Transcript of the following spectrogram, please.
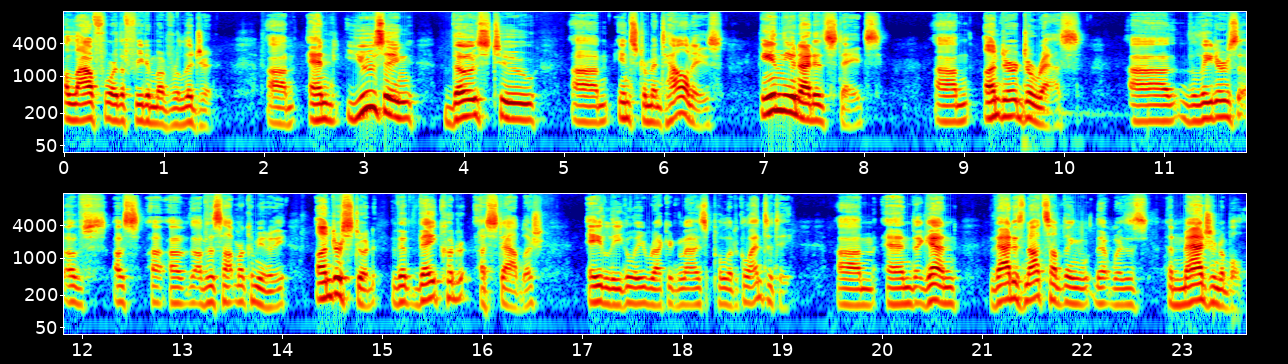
allow for the freedom of religion. Um, and using those two um, instrumentalities in the United States um, under duress, uh, the leaders of, of, of, of the Satmar community understood that they could establish a legally recognized political entity. Um, and again, that is not something that was imaginable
